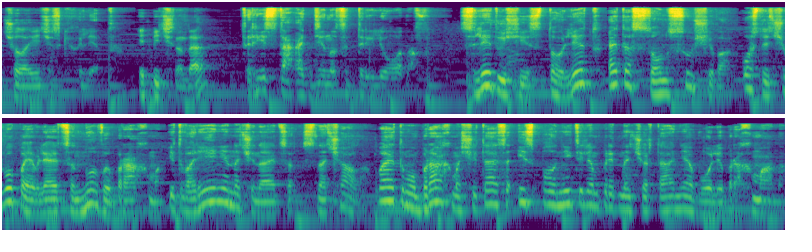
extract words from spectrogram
человеческих лет. Эпично, да? 311 триллионов. Следующие 100 лет – это сон сущего, после чего появляется новый Брахма, и творение начинается сначала. Поэтому Брахма считается исполнителем предначертания воли Брахмана.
